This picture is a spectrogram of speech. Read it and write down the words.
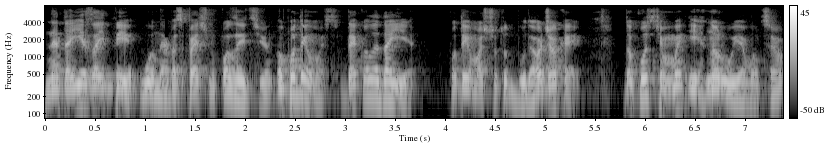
не дає зайти у небезпечну позицію. Ну, подивимось, деколи дає. Подивимось, що тут буде. Отже, окей. Допустимо, ми ігноруємо це,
